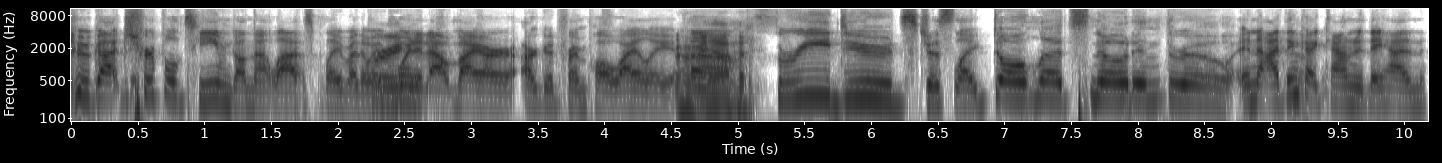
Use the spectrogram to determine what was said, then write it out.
who got triple teamed on that last play, by the way, For- pointed out by our, our good friend Paul Wiley. Oh, yeah. um, three dudes just like, don't let Snowden through. And I think Yeah. I counted they had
